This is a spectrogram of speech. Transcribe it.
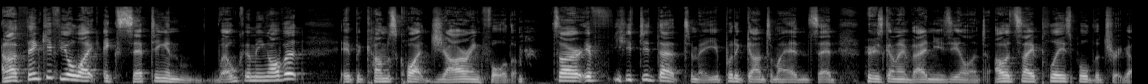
And I think if you're, like, accepting and welcoming of it, it becomes quite jarring for them. So if you did that to me, you put a gun to my head and said, who's going to invade New Zealand? I would say, please pull the trigger.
